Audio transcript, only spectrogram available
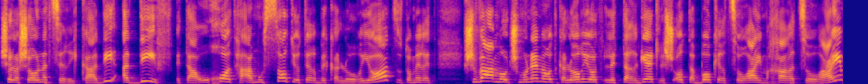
של השעון הצריקדי, עדיף את הארוחות העמוסות יותר בקלוריות, זאת אומרת 700-800 קלוריות לטרגט לשעות הבוקר, צהריים, אחר הצהריים,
